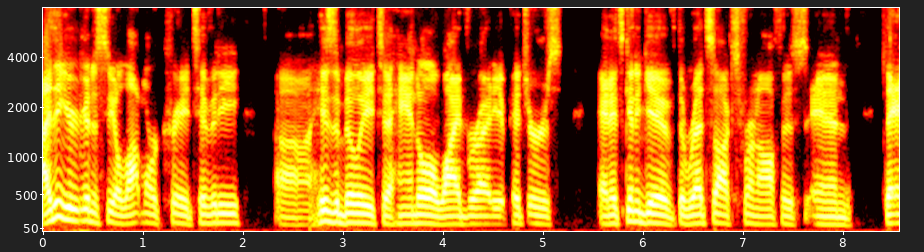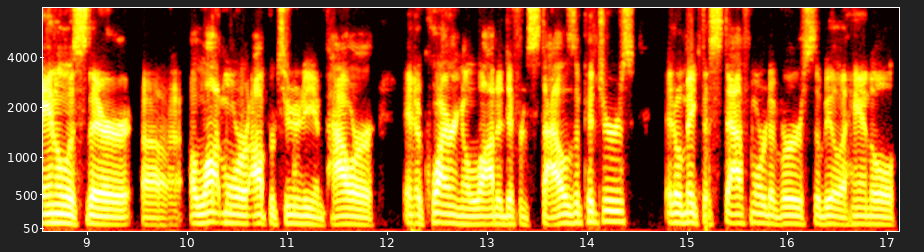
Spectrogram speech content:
I think you're going to see a lot more creativity, uh, his ability to handle a wide variety of pitchers, and it's going to give the Red Sox front office and the analysts there uh, a lot more opportunity and power in acquiring a lot of different styles of pitchers it'll make the staff more diverse. They'll be able to handle,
